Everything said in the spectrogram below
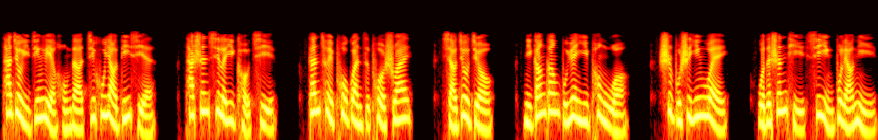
他就已经脸红的几乎要滴血。他深吸了一口气，干脆破罐子破摔。小舅舅，你刚刚不愿意碰我，是不是因为我的身体吸引不了你？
